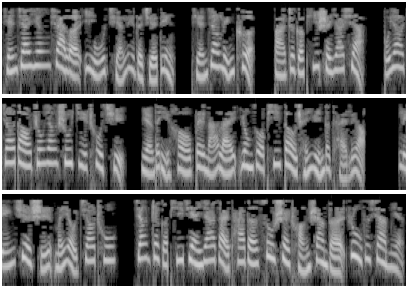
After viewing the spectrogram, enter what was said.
田家英下了义无前例的决定，田江林克把这个批示压下，不要交到中央书记处去，免得以后被拿来用作批斗陈云的材料。林确实没有交出，将这个批件压在他的宿舍床上的褥子下面。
